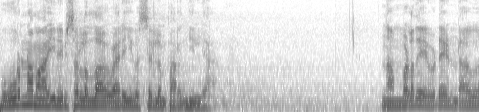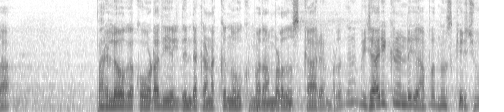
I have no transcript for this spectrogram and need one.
പൂർണമായി നബി അലൈഹി വസല്ലം പറഞ്ഞില്ല. നമ്മളത് എവിടെ ഉണ്ടാവുക? പരലോക കോടതിയിൽ ഇതിന്റെ കണക്ക് നോക്കുമ്പോൾ നമ്മുടെ നിസ്കാരം നമ്മളിങ്ങനെ വിചാരിക്കുന്നുണ്ട്. ഞാൻ അപ്പം നിസ്കരിച്ചു.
